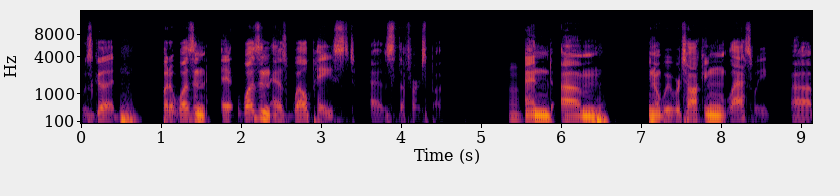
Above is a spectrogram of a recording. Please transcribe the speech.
was good, but it wasn't. It wasn't as well paced as the first book. Mm. And um, you know, we were talking last week. Uh,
